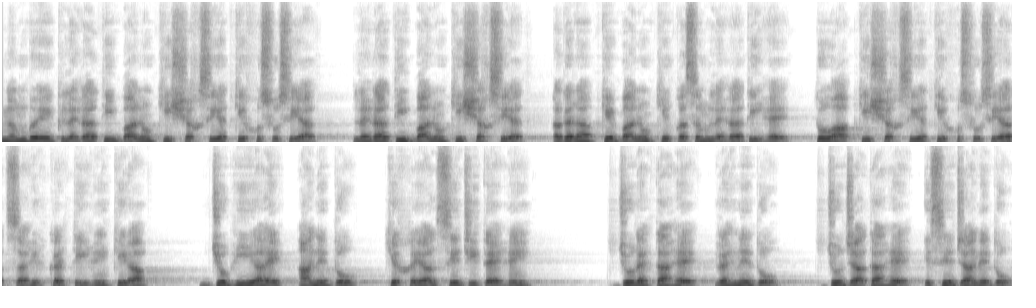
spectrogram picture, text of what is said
नंबर एक, लहराती बालों की शख्सियत की खसूसियात। लहराती बालों की शख्सियत। अगर आपके बालों की कसम लहराती है तो आपकी शख्सियत की खसूसियात ज़ाहिर करती हैं कि आप जो भी आए, आने दो, के ख्याल से जीते हैं। जो रहता है, रहने दो। जो जाता है, इसे जाने दो।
